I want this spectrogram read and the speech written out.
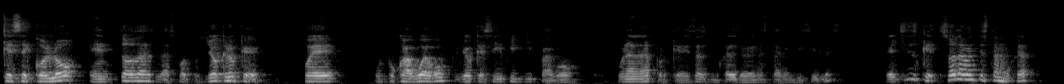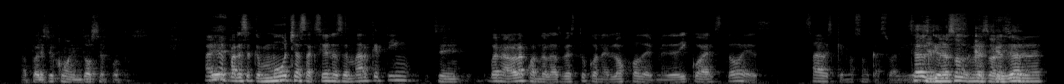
que se coló en todas las fotos. Yo creo que fue un poco a huevo. Yo que sí, Fiji pagó una lana porque esas mujeres deberían estar invisibles. El chiste es que solamente esta mujer apareció como en 12 fotos. A mí me Eh. parece que muchas acciones de marketing, Sí. bueno, ahora cuando las ves tú con el ojo de me dedico a esto, es, sabes que no son casualidades. Sabes que no son casualidad, casualidad.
